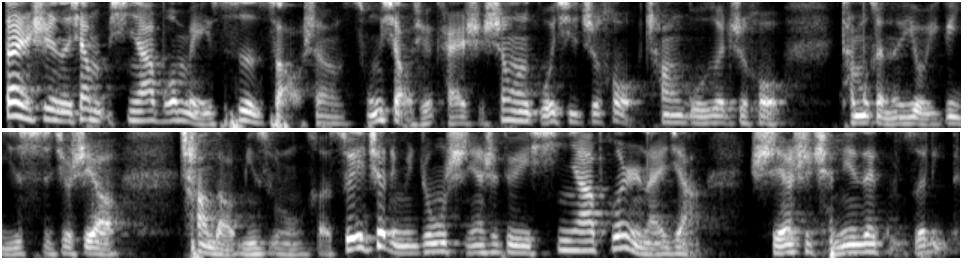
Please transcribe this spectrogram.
但是呢，像新加坡每次早上从小学开始升完国旗之后，唱完国歌之后，他们可能有一个仪式，就是要倡导民族融合。所以这里面中实际上是对于新加坡人来讲。实际上是沉淀在骨子里的，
